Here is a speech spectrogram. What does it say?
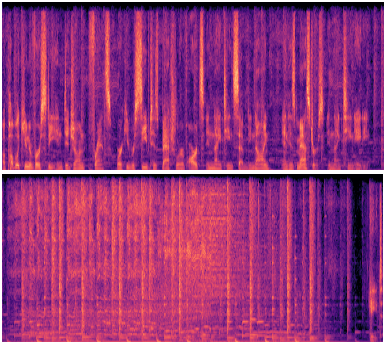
a public university in Dijon, France, where he received his Bachelor of Arts in 1979 and his Master's in 1980. 8.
